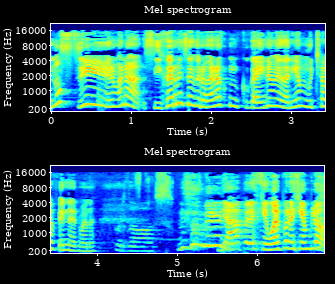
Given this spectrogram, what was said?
no sé, hermana. Si Harry se drogara con cocaína me daría mucha pena, hermana. Por dos. ya, pero es que igual, por ejemplo,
